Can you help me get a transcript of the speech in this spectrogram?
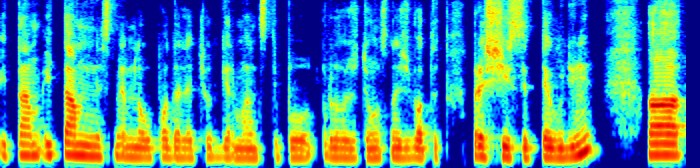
И там, и там не сме много по-далече от германците по продължителност на живота през 60-те години. А,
